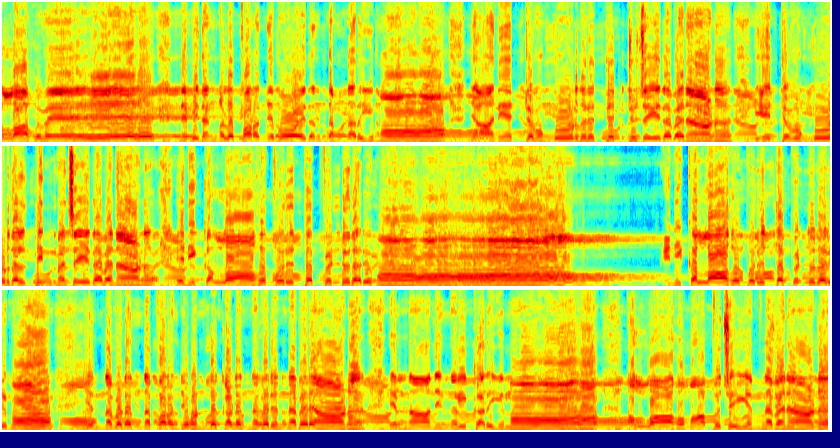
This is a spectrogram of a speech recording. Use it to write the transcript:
അള്ളാഹുവേ നബിതങ്ങൾ പറഞ്ഞു പോയത് എന്തെന്നറിയുമോ ഞാൻ ഏറ്റവും കൂടുതൽ തെറ്റു ചെയ്തവനാണ് ഏറ്റവും കൂടുതൽ തിന്മ ചെയ്തവനാണ്. എനിക്ക് അള്ളാഹു പൊരുത്തപ്പെട്ടു തരുമോ? എനിക്കല്ലാഹു പൊരുത്തപ്പെട്ടു തരുമോ? എന്നവിടെന്ന് പറഞ്ഞുകൊണ്ട് കടന്നു വരുന്നവരാണ്. എന്നാ നിങ്ങൾക്കറിയുമോ? അള്ളാഹു മാപ്പ് ചെയ്യുന്നവനാണ്.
